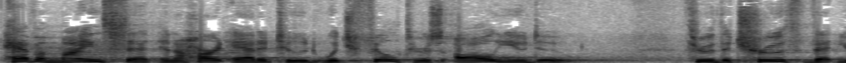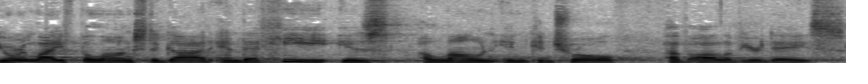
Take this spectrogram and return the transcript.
Have a mindset and a heart attitude which filters all you do through the truth that your life belongs to God and that He is alone in control of all of your days.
